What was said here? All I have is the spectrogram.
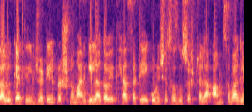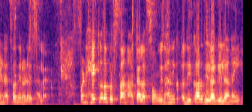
तालुक्यातील जटिल प्रश्न मार्गी लागावेत. ह्यासाठी एकोणीसशे सदुसष्टला आमसभा घेण्याचा निर्णय झालाय. पण हे करत असताना त्याला संविधानिक अधिकार दिला गेला नाहीये.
